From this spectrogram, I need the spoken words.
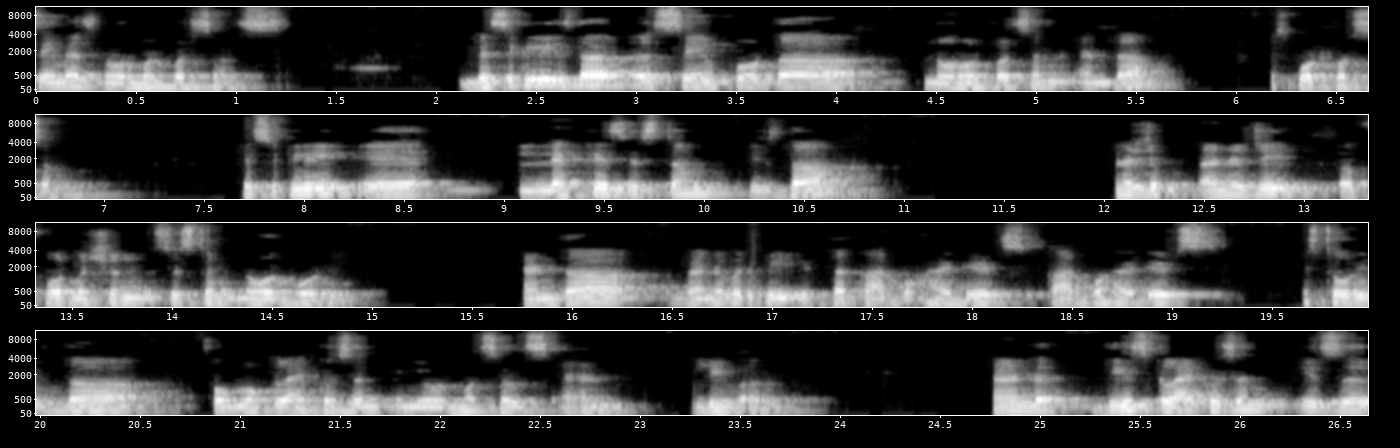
same as normal persons. Basically it's the uh, same for the normal person and the sport person. Basically a lactate system is the energy energy formation system in our body. And the whenever we eat the carbohydrates carbohydrates stored in the form of glycogen in your muscles and liver and this glycogen is uh,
